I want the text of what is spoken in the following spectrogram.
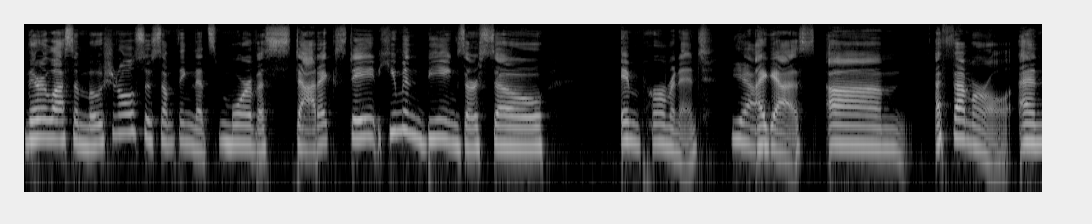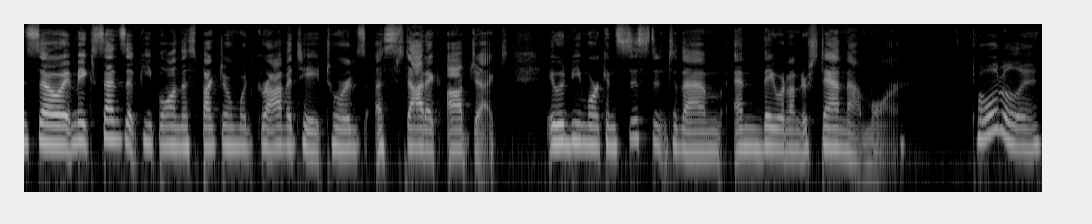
they're less emotional. So something that's more of a static state. Human beings are so impermanent, Yeah. I guess, um, ephemeral. And so it makes sense that people on the spectrum would gravitate towards a static object. It would be more consistent to them and they would understand that more. totally.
